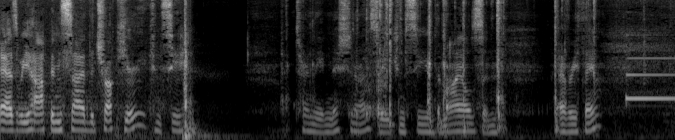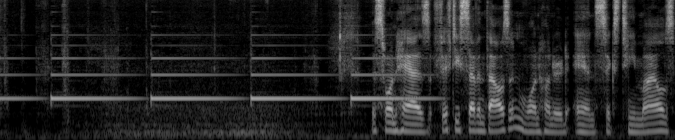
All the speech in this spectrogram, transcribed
As we hop inside the truck here, you can see, turn the ignition on so you can see the miles and everything. This one has 57,116 miles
